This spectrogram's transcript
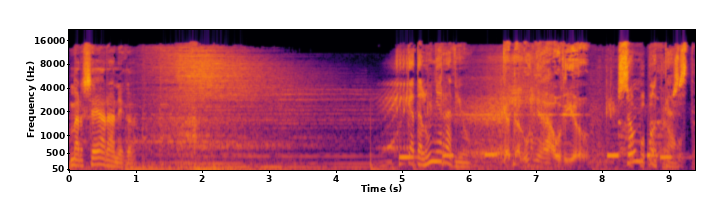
Mercè Arànega. Catalunya Ràdio. Catalunya Àudio. Som podcast.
